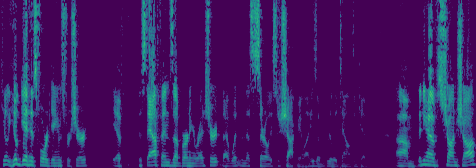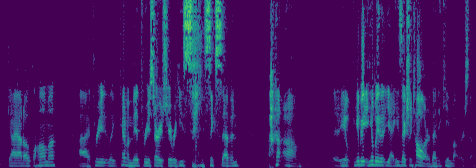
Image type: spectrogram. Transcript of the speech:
He'll he'll get his four games for sure. If the staff ends up burning a red shirt, that wouldn't necessarily shock me a lot. He's a really talented kid. Um, then you have Sean Shaw, guy out of Oklahoma, uh, three like kind of a mid three star receiver. He's six seven. um, he'll, he'll be he'll be yeah he's actually taller than Hakeem Butler still.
